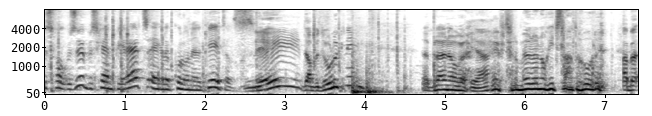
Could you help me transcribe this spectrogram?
Dus volgens u beschermt Piraerts eigenlijk kolonel Ketels? Nee, dat bedoel ik niet. Uh, Bruinhoven, Ja? heeft Vermeulen nog iets laten horen? Ah, maar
